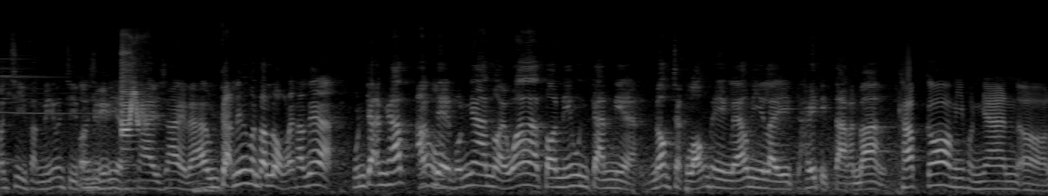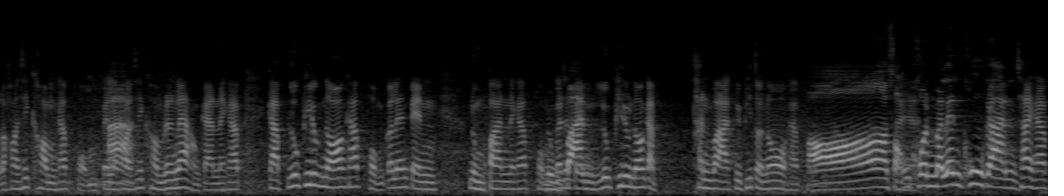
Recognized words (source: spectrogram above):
มันฉี่ฝั่งนี้มันฉี่ฝั่งอ๋อฉี่นี้ฝั่งนี้เหรอใช่ใช่นะฮะคุณกันนี่เป็นคนตลกนะครับเนี่ยคุณกันครับครัอับปผมเดตผลงานหน่อยว่า ตอนนี้คุณกันเนี่ยนอกจากร้องเพลงแล้วมีอะไรให้ติดตามกันบ้าง ครับก็มีผลงานเอ่อละครซิทคอมครับผมเป็นอ่าละครซิทคอมเรื่องแรกของกันนะครับกับลูกพี่ลูกน้องครับผมก็เล่นเป็น หนุ่มปันนะครับผมหนุ่มก็จะปันเป็นลูกพี่ลูกน้องกับธันวาคือพี่โตโน่ครับ อ๋อสองคนมาเล่นคู่กันใช่ครับ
